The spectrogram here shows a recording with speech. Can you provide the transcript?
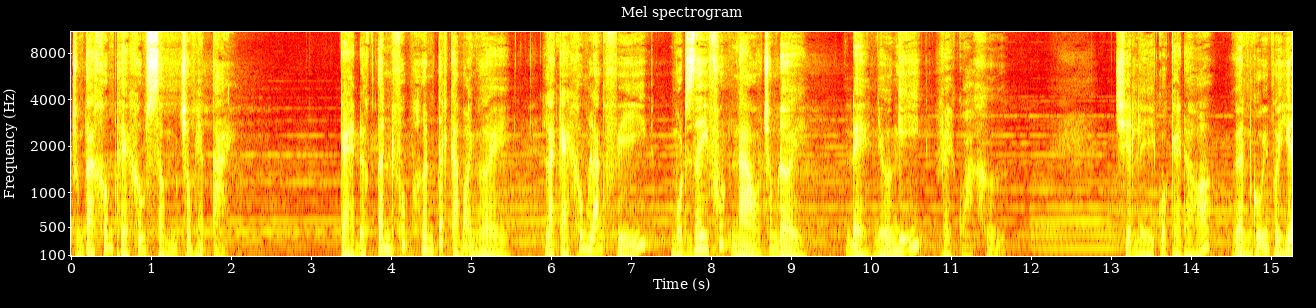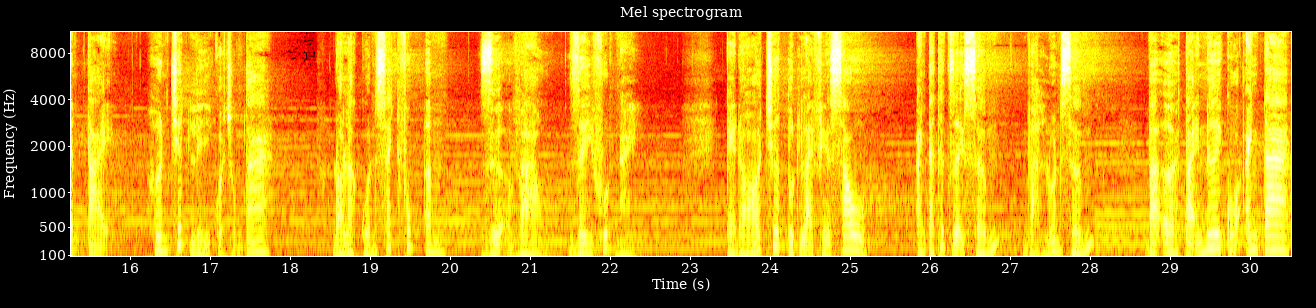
chúng ta không thể không sống trong hiện tại. Kẻ được ân phúc hơn tất cả mọi người là kẻ không lãng phí một giây phút nào trong đời để nhớ nghĩ về quá khứ. Triết lý của kẻ đó gần gũi với hiện tại hơn triết lý của chúng ta. Đó là cuốn sách phúc âm dựa vào giây phút này, kẻ đó chưa tụt lại phía sau. Anh ta thức dậy sớm và luôn sớm. Và ở tại nơi của anh ta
